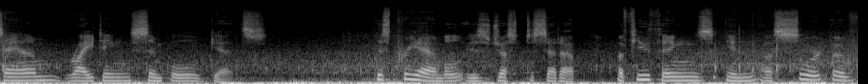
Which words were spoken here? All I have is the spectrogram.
Sam writing simple gets. This preamble is just to set up a few things in a sort of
